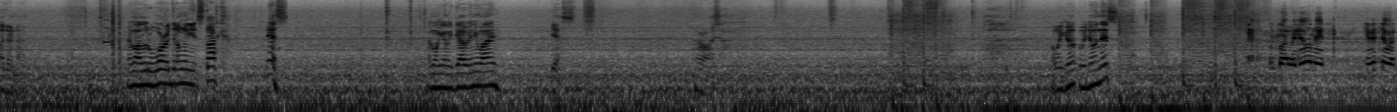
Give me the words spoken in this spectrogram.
I don't know. Am I a little worried that I'm going to get stuck? Yes. Am I going to go anyway? Yes. All right. Are we good? Are we doing this? Looks like we're doing this. Give it to it.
